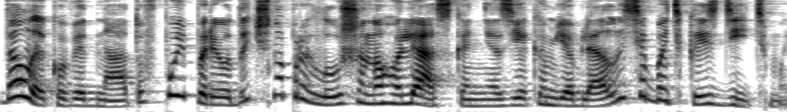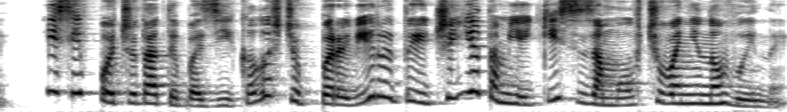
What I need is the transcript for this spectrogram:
далеко від натовпу і періодично приглушеного ляскання, з яким являлися батьки з дітьми, і сів почитати базікало, щоб перевірити, чи є там якісь замовчувані новини.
